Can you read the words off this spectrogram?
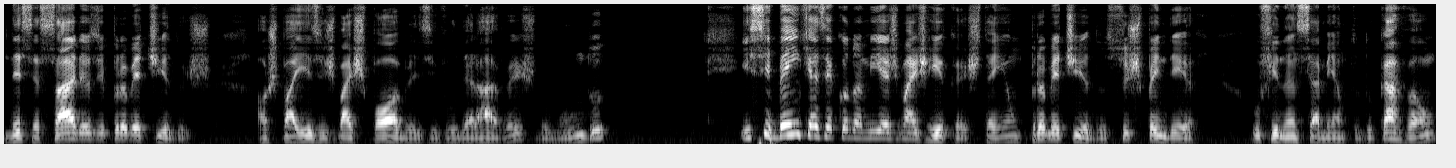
necessários e prometidos aos países mais pobres e vulneráveis do mundo. E se bem que as economias mais ricas tenham prometido suspender o financiamento do carvão,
